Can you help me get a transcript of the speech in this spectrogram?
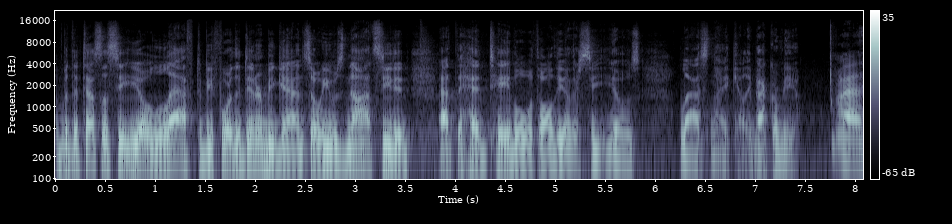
But the Tesla CEO left before the dinner began, so he was not seated at the head table with all the other CEOs last night. Kelly, back over to you. Uh,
